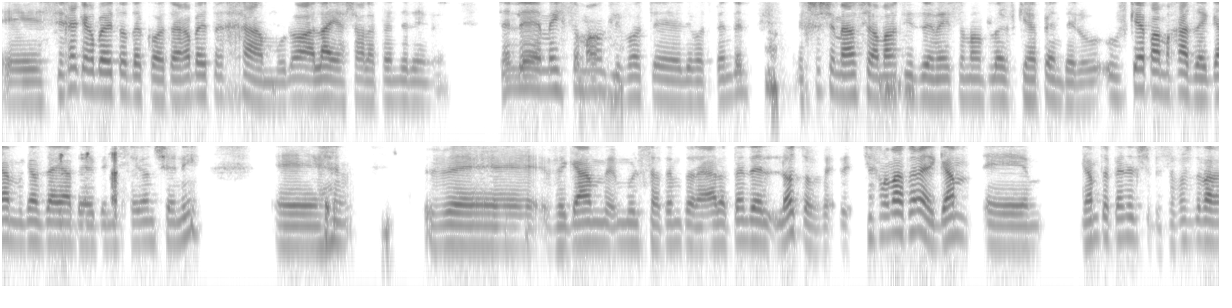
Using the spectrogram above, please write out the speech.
אה, שיחק הרבה יותר דקות, היה הרבה יותר חם, הוא לא עלה ישר לפנדלים. תן למייסון מאונט לבעוט, אה, לבעוט פנדל. אני חושב שמאז שאמרתי את זה, מייסון מאונט לא הבקיע פנדל. הוא הבקיע פעם אחת, זה גם, גם זה היה בניסיון שני, אה, ו, וגם מול סאות'המפטון היה לו פנדל לא טוב. צריך לומר את האמת, גם, גם את הפנדל שבסופו של דבר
